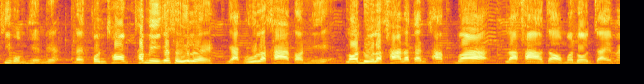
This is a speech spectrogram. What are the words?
ที่ผมเห็นเนี่ยหลายคนชอบถ้ามีก็ซื้อเลย อยากรู้ราคาตอนนี้รอดูราคาแล้วกันครับว่าราคาจะออกมาโดนใจไหม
